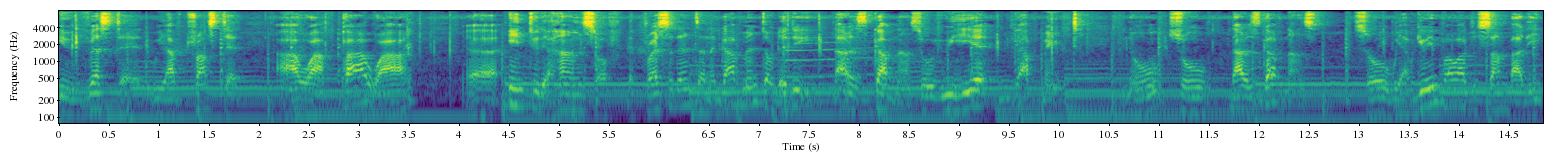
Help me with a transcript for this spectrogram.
invested, we have trusted our power uh, into the hands of the president and the government of the day. That is governance. So we hear government, you know. So that is governance. So we have given power to somebody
